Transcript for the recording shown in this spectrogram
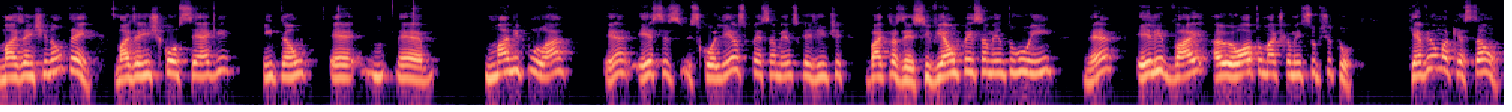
mas a gente não tem. Mas a gente consegue, então, é, é, manipular é esses escolher os pensamentos que a gente vai trazer. Se vier um pensamento ruim, né, ele vai, eu automaticamente substituo. Quer ver uma questão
